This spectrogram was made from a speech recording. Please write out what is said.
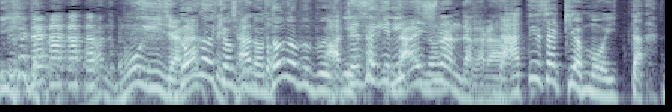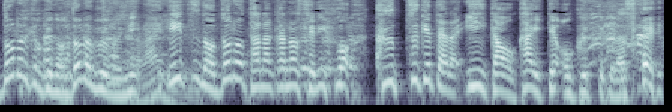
ういい。なんで、もういいじゃなどの曲の。どの部分に。宛先大事なんだから。宛先はもう言った。どの曲のどの部分に、いつのどの田中のセリフをくっつけたらいいかを書いて送ってください。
